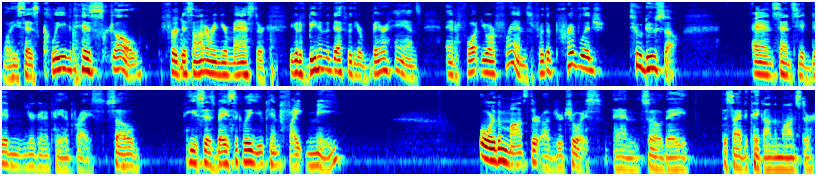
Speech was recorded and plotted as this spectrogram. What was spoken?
well, he says cleaved his skull for dishonoring your master. You could have beaten to death with your bare hands and fought your friends for the privilege to do so. And since you didn't, you're going to pay the price. So he says basically you can fight me or the monster of your choice. And so they decide to take on the monster.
